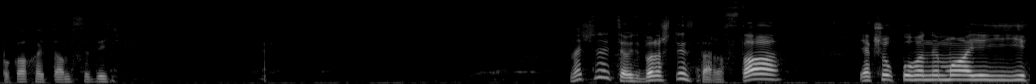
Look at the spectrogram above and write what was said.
Поки хай там сидить. Почнеться ось борошниста роста. Якщо в кого немає її,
